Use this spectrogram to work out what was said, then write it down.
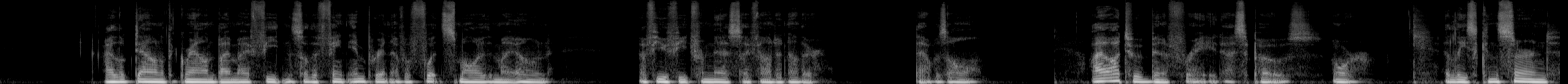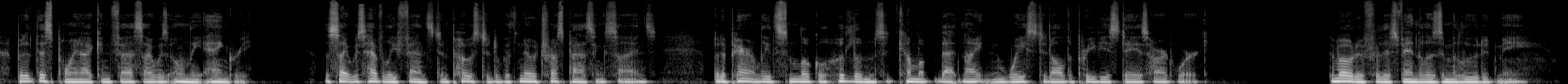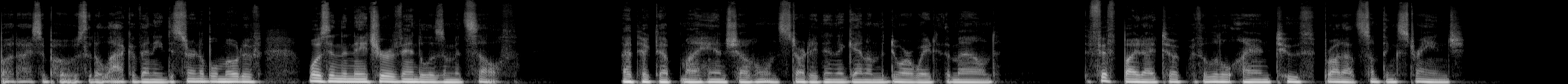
I looked down at the ground by my feet and saw the faint imprint of a foot smaller than my own. A few feet from this, I found another. That was all. I ought to have been afraid, I suppose, or at least concerned, but at this point I confess I was only angry. The site was heavily fenced and posted with no trespassing signs, but apparently some local hoodlums had come up that night and wasted all the previous day's hard work. The motive for this vandalism eluded me, but I suppose that a lack of any discernible motive was in the nature of vandalism itself. I picked up my hand shovel and started in again on the doorway to the mound. The fifth bite I took with a little iron tooth brought out something strange.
